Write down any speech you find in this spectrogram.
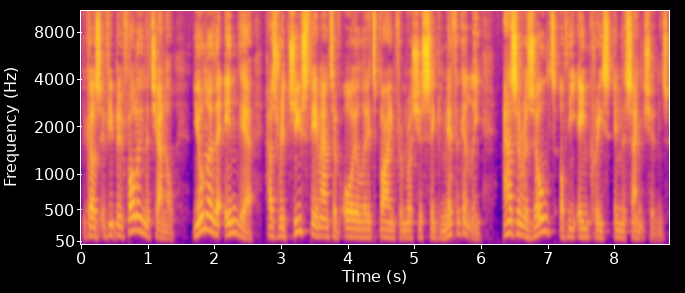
because if you've been following the channel, you'll know that India has reduced the amount of oil that it's buying from Russia significantly as a result of the increase in the sanctions.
